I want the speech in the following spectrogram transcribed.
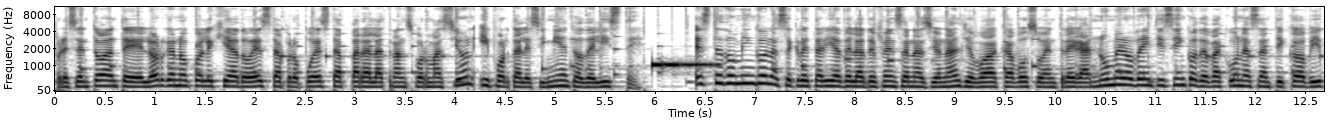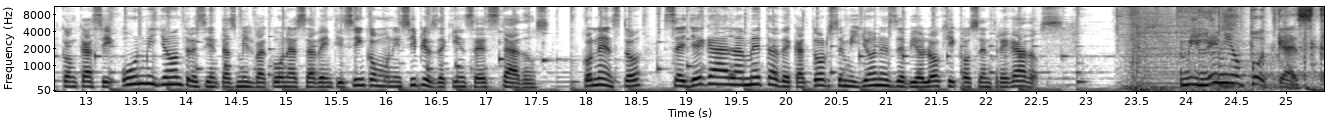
presentó ante el órgano colegiado esta propuesta para la transformación y fortalecimiento del ISTE. Este domingo la Secretaría de la Defensa Nacional llevó a cabo su entrega número 25 de vacunas anti-COVID con casi 1.300.000 vacunas a 25 municipios de 15 estados. Con esto, se llega a la meta de 14 millones de biológicos entregados. Milenio Podcast.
